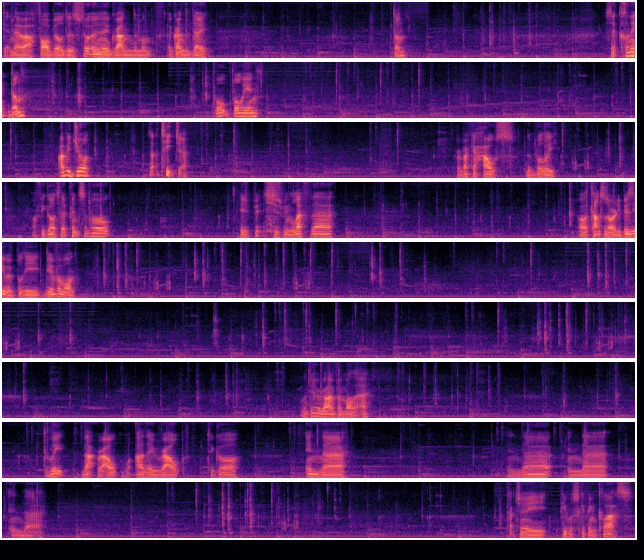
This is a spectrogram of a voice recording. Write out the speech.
Getting there our four builders, so earning a grand a month, a grand a day. Done. It's a clinic done? Oh, bullying. Abby John. Is that a teacher? Rebecca House, the bully. Off you go to the principal. He's, she's been left there. Oh, the council's already busy with bloody the other one. We'll do a monitor. Delete that route, add a route to go in there, in there, in there, in there. Catching any people skipping class.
